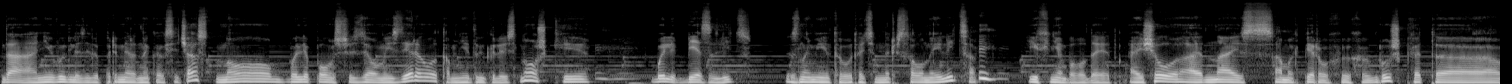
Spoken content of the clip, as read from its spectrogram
Да, они выглядели примерно как сейчас, но были полностью сделаны из дерева, там не двигались ножки, были без лиц, знаменитые вот эти нарисованные лица. Их не было до этого. А еще одна из самых первых их игрушек это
